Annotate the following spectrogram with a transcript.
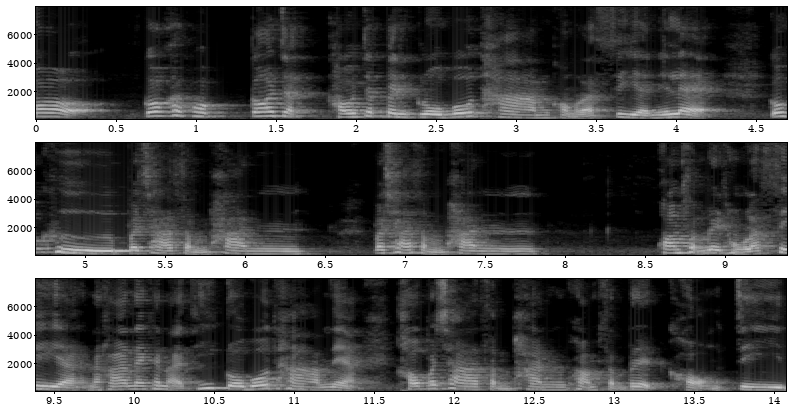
ก็ก็เขาก็จะเขาจะเป็น global time ของรัสเซียนี่แหละ ก็คือประชาสัมพันธ์ ประชาสัมพันธ์ความสำเร็จของรัสเซียนะคะ ในขณะที่ global time เนี่ยเขาประชาสัมพันธ์ความสำเร็จของจีน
